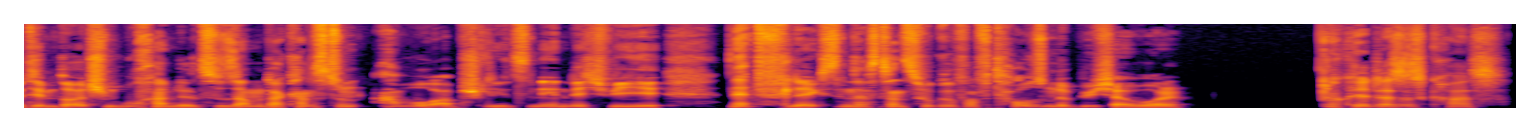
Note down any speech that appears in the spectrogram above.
mit dem deutschen Buchhandel zusammen. Da kannst du ein Abo abschließen, ähnlich wie Netflix und hast dann Zugriff auf tausende Bücher wohl. Okay, das ist krass.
